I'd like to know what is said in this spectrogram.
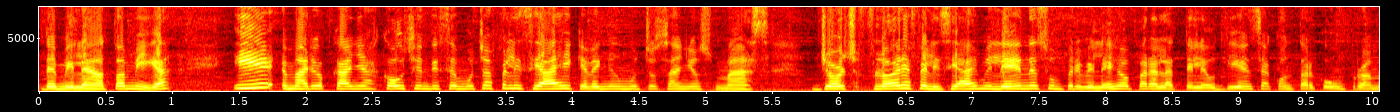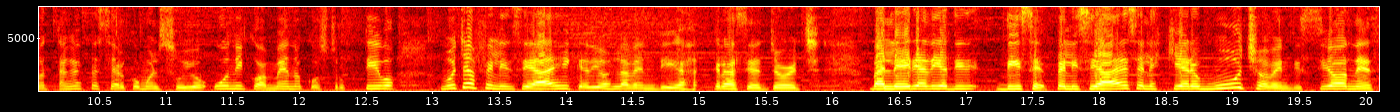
de Milena Tu Amiga. Y Mario Cañas Coaching dice muchas felicidades y que vengan muchos años más. George Flores, felicidades Milena, es un privilegio para la teleaudiencia contar con un programa tan especial como el suyo, único, ameno, constructivo. Muchas felicidades y que Dios la bendiga. Gracias George. Valeria Díaz dice, felicidades, se les quiere mucho, bendiciones.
